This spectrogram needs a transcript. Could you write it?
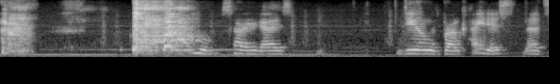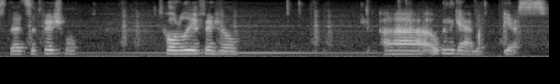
Sorry guys. Dealing with bronchitis. That's that's official. Totally official. Uh, open the cabinet. Yes.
